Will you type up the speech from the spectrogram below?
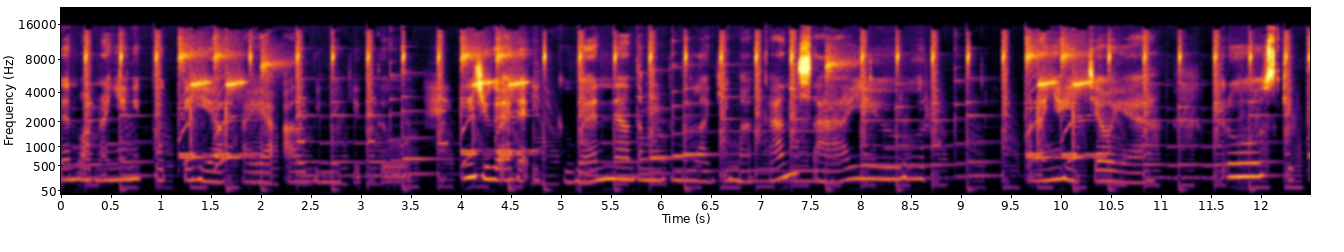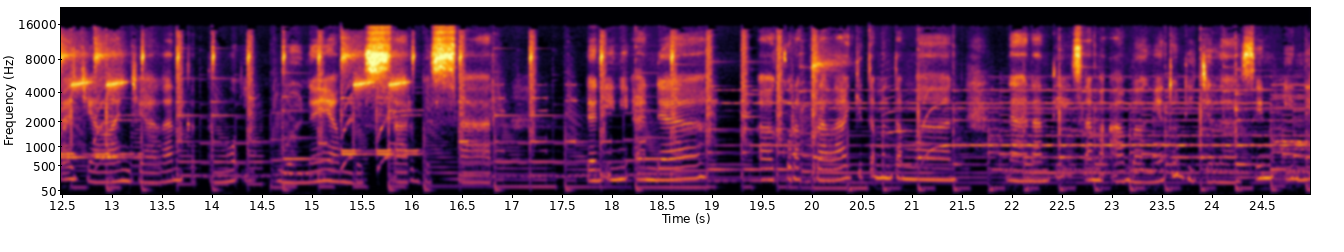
Dan warnanya ini putih ya Kayak albino gitu. Ini juga ada iguana teman-teman lagi makan sayur. Warnanya hijau ya. Terus kita jalan-jalan ketemu iguana yang besar-besar. Dan ini ada uh, kura-kura lagi teman-teman. Nah nanti sama abangnya tuh dijelasin ini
